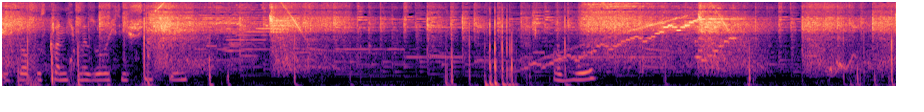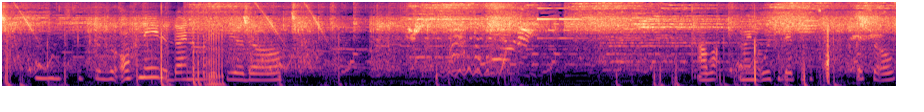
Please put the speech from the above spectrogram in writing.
Ich glaube, das kann nicht mehr so richtig schief gehen. Obwohl. Gibt also. Ach nee, der Dynamite ist wieder da. Aber meine Ulti lädt sich besser auf.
